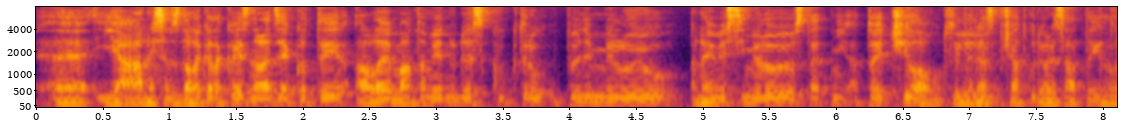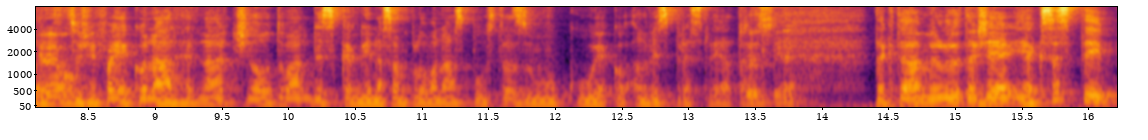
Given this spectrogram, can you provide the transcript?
Eh, já nejsem zdaleka takový znalec jako ty, ale mám tam jednu desku, kterou úplně miluju a nevím, jestli miluju ostatní a to je Chillout, mm. teda z počátku 90. let, jo. což je fakt jako nádherná chilloutová deska, kde je nasamplovaná spousta zvuků jako Elvis Presley a tak. Přesně. Tak to já miluju, takže jak se ty,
